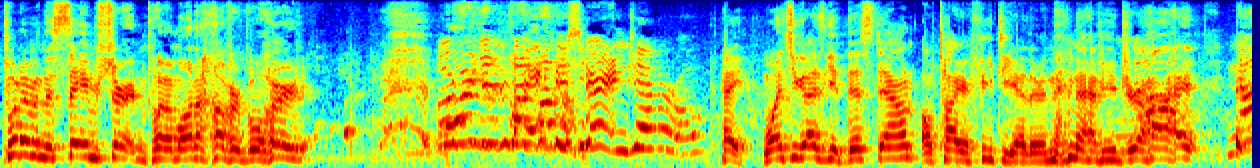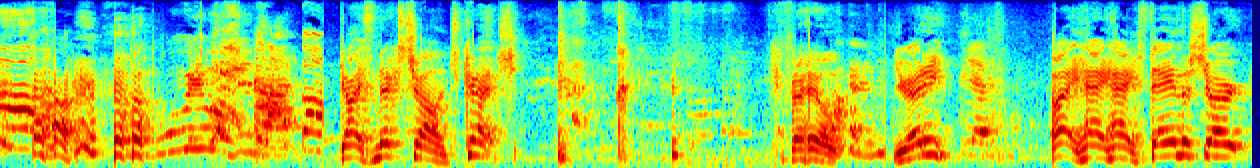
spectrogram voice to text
put them in the same shirt and put them on a hoverboard. Or just put on a shirt in general. Hey, once you guys get this down, I'll tie your feet together and then have you dry. No. we won't do that. guys, next challenge catch! you failed. You ready? Yes. Hey, hey, hey, stay in the shirt.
